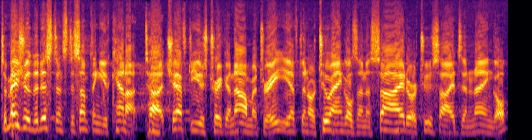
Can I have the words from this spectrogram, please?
To measure the distance to something you cannot touch, you have to use trigonometry. You have to know two angles and a side or two sides and an angle.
